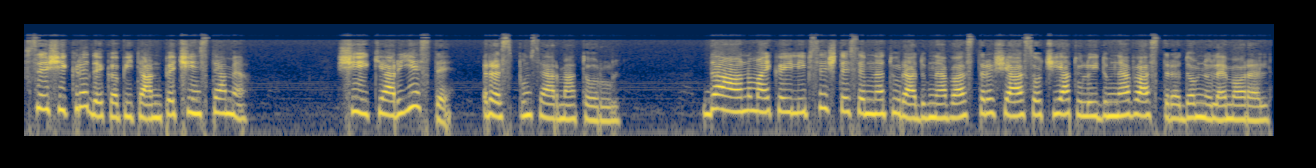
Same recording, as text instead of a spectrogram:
Se și crede, capitan, pe cinstea mea." Și chiar este," răspunse armatorul. Da, numai că îi lipsește semnătura dumneavoastră și a asociatului dumneavoastră, domnule Morel."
